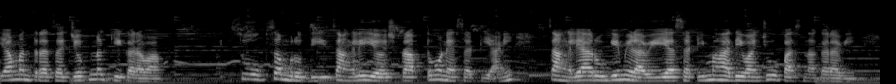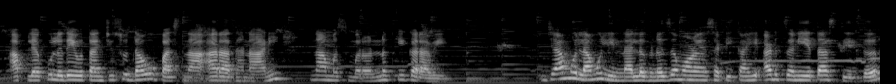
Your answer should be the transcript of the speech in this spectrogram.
या मंत्राचा जप नक्की करावा. सुख, समृद्धी, चांगले यश प्राप्त होण्यासाठी आणि चांगले आरोग्य मिळावे यासाठी महादेवांची उपासना करावी. आपल्या कुलदेवतांची सुद्धा उपासना, आराधना आणि नामस्मरण नक्की करावे. ज्या मुला-मुलींना लग्न जमवण्यासाठी काही अडचणी येत असतील तर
